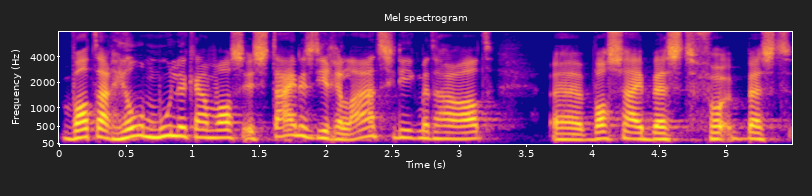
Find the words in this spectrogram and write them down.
wat daar heel moeilijk aan was, is tijdens die relatie die ik met haar had, eh, was zij best, ver- best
